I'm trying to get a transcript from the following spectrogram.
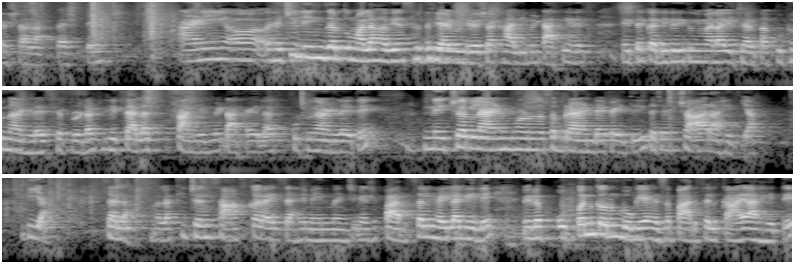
कशा लागतात ते. आणि ह्याची लिंक जर तुम्हाला हवी असेल तर या व्हिडिओच्या खाली मी टाकेनच. नाही तर कधी कधी तुम्ही मला विचारता कुठून आणलंयस हे प्रोडक्ट हे त्यालाच सांगेन मी टाकायला कुठून आणलंय ते. नेचरलँड म्हणून असं ब्रँड आहे काहीतरी. त्याच्यात चार आहेत या. बिया. चला मला किचन साफ करायचं आहे मेन म्हणजे. मी असे पार्सल घ्यायला गेले. मी ओपन करून बघूया ह्याचं पार्सल काय आहे ते.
